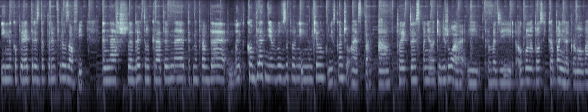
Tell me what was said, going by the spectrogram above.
Inny copywriter jest doktorem filozofii. E, Nasz dyrektor kreatywny tak naprawdę no, kompletnie był w zupełnie innym kierunku, nie skończył ASP, a projektuje wspaniałe wizuale i prowadzi ogólnopolskie kampanie reklamowe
